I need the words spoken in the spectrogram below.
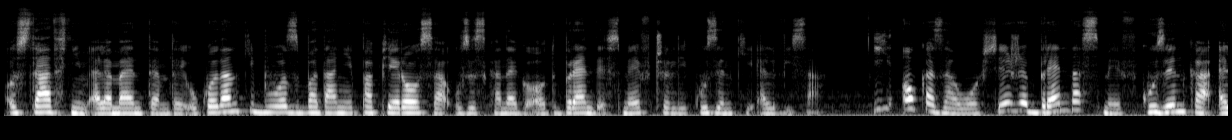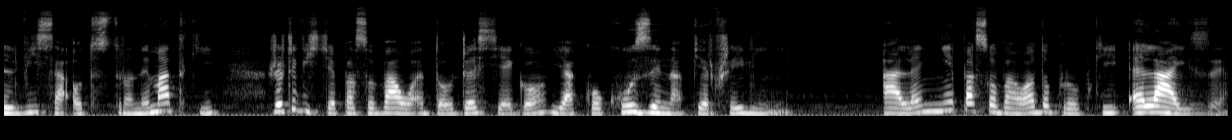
Ostatnim elementem tej układanki było zbadanie papierosa uzyskanego od Brandy Smith, czyli kuzynki Elvisa. I okazało się, że Brenda Smith, kuzynka Elvisa od strony matki, rzeczywiście pasowała do Jessiego jako kuzyna pierwszej linii, ale nie pasowała do próbki Elizy.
